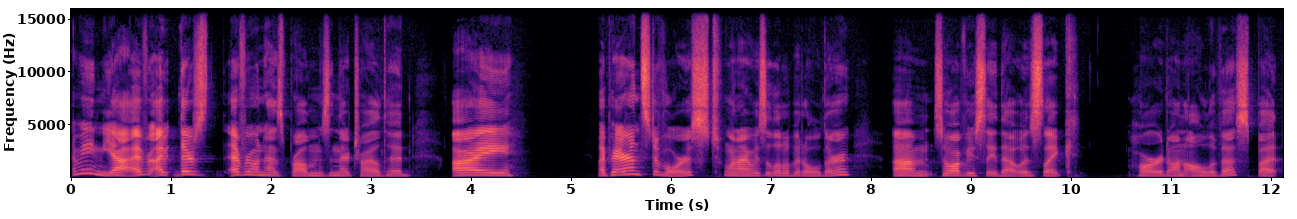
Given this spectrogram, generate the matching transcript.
I mean, yeah, ev I, there's everyone has problems in their childhood. I, my parents divorced when I was a little bit older, um, so obviously that was like hard on all of us. But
